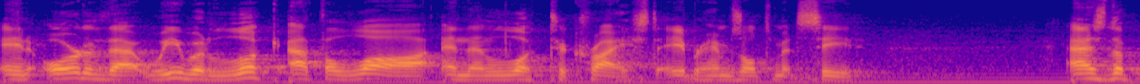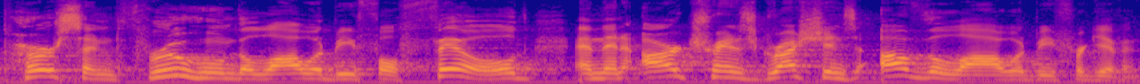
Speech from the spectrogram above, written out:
in order that we would look at the law and then look to Christ, Abraham's ultimate seed, as the person through whom the law would be fulfilled, and then our transgressions of the law would be forgiven.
